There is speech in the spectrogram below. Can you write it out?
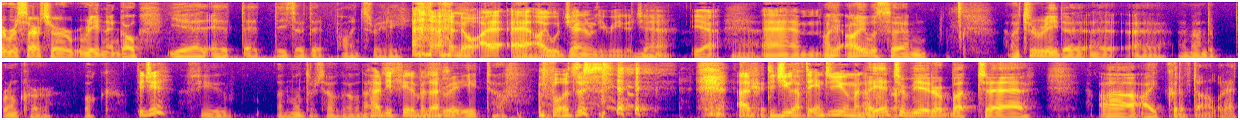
a researcher reading it and go, "Yeah, it, it, these are the points, really"? no, I uh, I would generally read it, yeah. Yeah. Um, I I was um, I had to read a, a, a Amanda Brunker book did you? a few a month or so ago. That How was, do you feel about was that? Really tough. Was it? uh, did you have to interview him? I interviewed her, but uh, uh, I could have done it without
